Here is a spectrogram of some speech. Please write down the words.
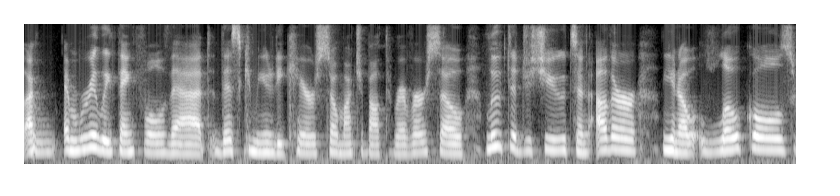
I am really thankful that this community cares so much about the river. So Luke de Deschutes and other, you know, locals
